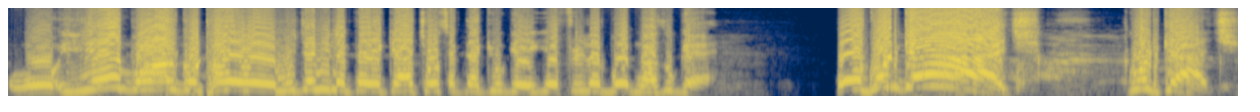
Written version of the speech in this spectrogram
او یہ بال کو اٹھائے ہوئے مجھے نہیں لگتا یہ کیچ ہو سکتا ہے کیونکہ یہ فیلڈر بہت نازک ہے۔ او گڈ کیچ گڈ کیچ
